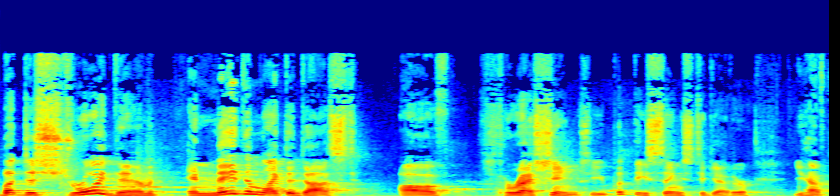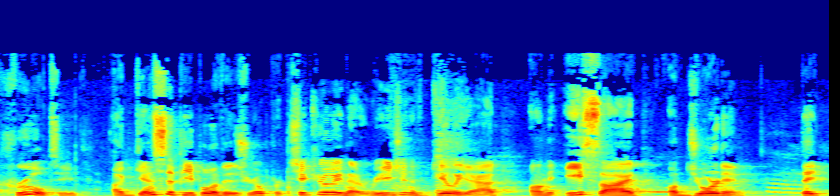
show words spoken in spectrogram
but destroyed them and made them like the dust of threshing. So you put these things together, you have cruelty, against the people of Israel, particularly in that region of Gilead on the east side of Jordan. They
